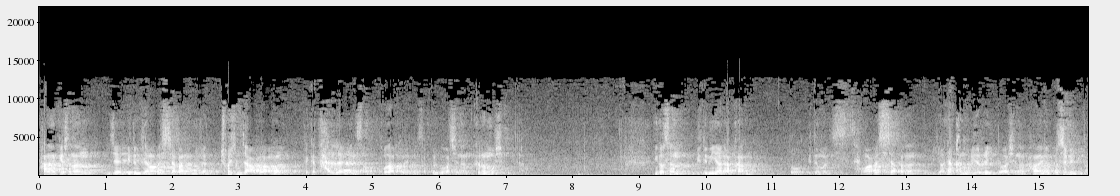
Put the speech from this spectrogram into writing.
하나님께서는 이제 믿음 생활을 시작하는 이런 초신자 아브라함을 이렇게 달래면서 도닥거리면서 끌고 가시는 그런 모습입니다. 이것은 믿음이 연약한 또 믿음을 생활을 시작하는 연약한 우리를 인도하시는 하나님의 모습입니다.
